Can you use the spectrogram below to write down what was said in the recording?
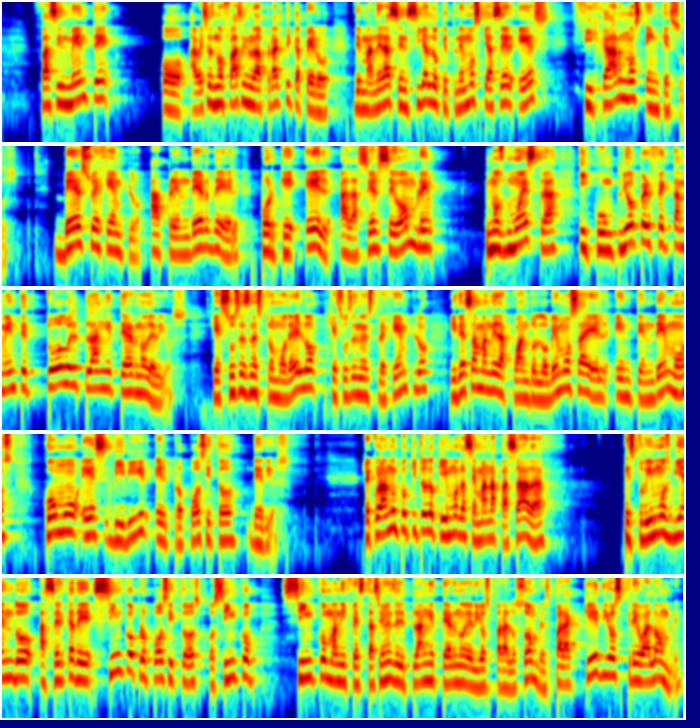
fácilmente, o a veces no fácil en la práctica, pero de manera sencilla lo que tenemos que hacer es fijarnos en Jesús, ver su ejemplo, aprender de él, porque él al hacerse hombre nos muestra y cumplió perfectamente todo el plan eterno de Dios. Jesús es nuestro modelo, Jesús es nuestro ejemplo y de esa manera cuando lo vemos a Él entendemos cómo es vivir el propósito de Dios. Recordando un poquito lo que vimos la semana pasada, estuvimos viendo acerca de cinco propósitos o cinco, cinco manifestaciones del plan eterno de Dios para los hombres. ¿Para qué Dios creó al hombre?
